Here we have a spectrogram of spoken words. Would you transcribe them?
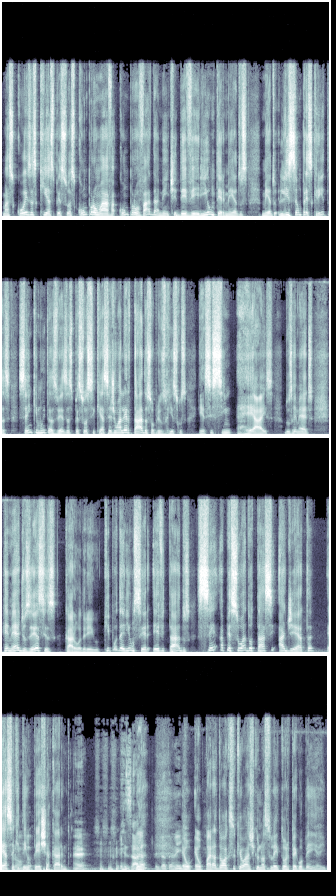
mas coisas que as pessoas comprova comprovadamente deveriam ter medos, medo, lhes são prescritas, sem que muitas vezes as pessoas sequer sejam alertadas sobre os riscos, esses sim, reais, dos remédios. Remédios esses, caro Rodrigo, que poderiam ser evitados se a pessoa adotasse a dieta essa Pronto. que tem o peixe e a carne. É, Exato, é? exatamente. É o, é o, paradoxo que eu acho que o nosso leitor pegou bem aí.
